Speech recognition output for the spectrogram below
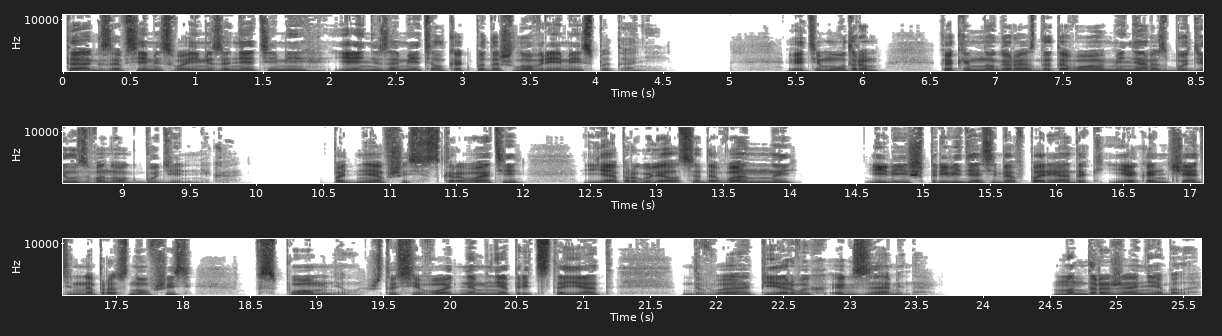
Так, за всеми своими занятиями, я и не заметил, как подошло время испытаний. Этим утром, как и много раз до того, меня разбудил звонок будильника. Поднявшись с кровати, я прогулялся до ванной, и лишь приведя себя в порядок и окончательно проснувшись, вспомнил, что сегодня мне предстоят два первых экзамена. Мандража не было.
